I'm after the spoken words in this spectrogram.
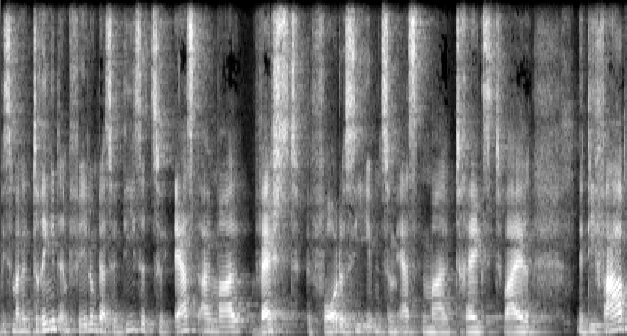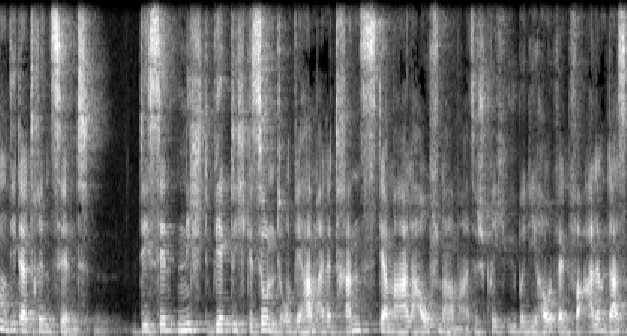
ist meine dringende Empfehlung, dass du diese zuerst einmal wäschst, bevor du sie eben zum ersten Mal trägst, weil die Farben, die da drin sind, die sind nicht wirklich gesund und wir haben eine transdermale Aufnahme, also sprich über die Haut. Wenn vor allem das,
